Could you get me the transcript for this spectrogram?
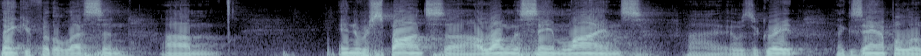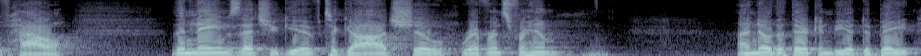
Thank you for the lesson. Um, in response, uh, along the same lines, uh, it was a great example of how the names that you give to God show reverence for Him. I know that there can be a debate,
